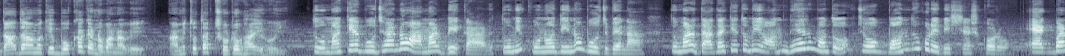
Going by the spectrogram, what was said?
দাদা আমাকে বোকা কেন বানাবে? আমি তো তার ছোট ভাই হই। তোমাকে বোঝানো আমার বেকার তুমি কোনোদিনও বুঝবে না। তোমার দাদাকে তুমি অন্ধের মতো চোখ বন্ধ করে বিশ্বাস করো। একবার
